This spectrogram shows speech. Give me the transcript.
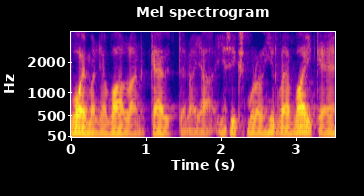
voiman ja vallan käyttönä. Ja, ja siksi mun on hirveän vaikea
